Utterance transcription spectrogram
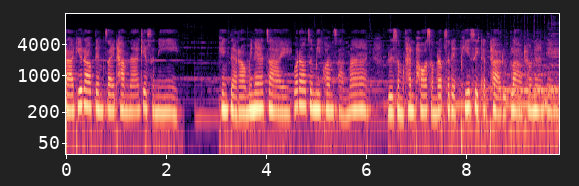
ระที่เราเต็มใจทำนะเกษณี เพียงแต่เราไม่แน่ใจว่าเราจะมีความสามารถ หรือสำคัญพอสำหรับเสด็จพี่สิทธัตถะหรือเปล่าเท่านั้นเอง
